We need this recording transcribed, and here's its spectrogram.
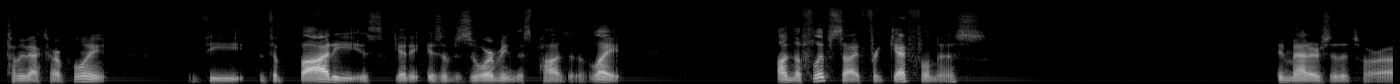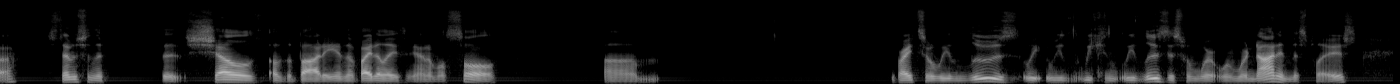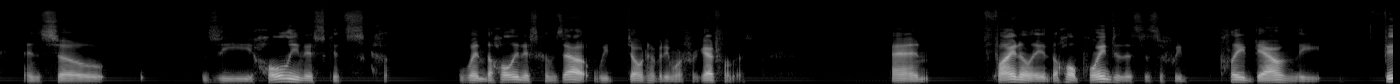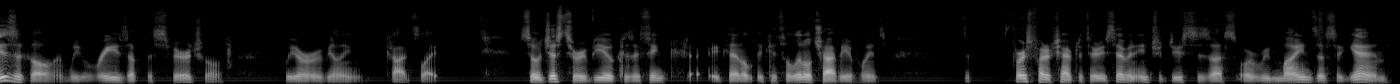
coming back to our point, the the body is getting is absorbing this positive light. On the flip side, forgetfulness in matters of the Torah stems from the, the shells of the body and the vitalizing animal soul um, right? So we lose we, we, we can we lose this when we're when we're not in this place, and so the holiness gets when the holiness comes out, we don't have any more forgetfulness. And finally, the whole point of this is if we play down the physical and we raise up the spiritual, we are revealing God's light. So just to review, because I think it, got a, it gets a little choppy at points, first part of chapter 37 introduces us or reminds us again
